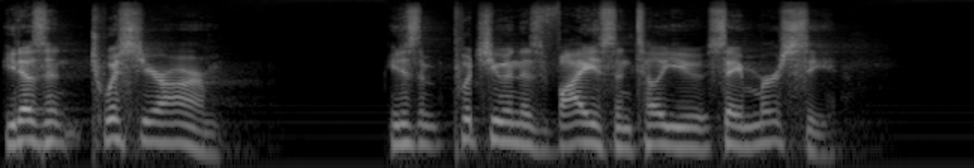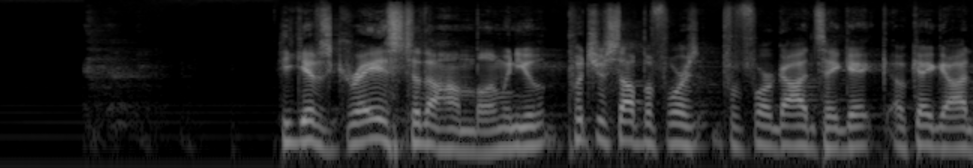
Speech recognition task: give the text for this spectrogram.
He doesn't twist your arm. He doesn't put you in this vice until you say mercy. He gives grace to the humble. And when you put yourself before, before God and say, okay, God,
